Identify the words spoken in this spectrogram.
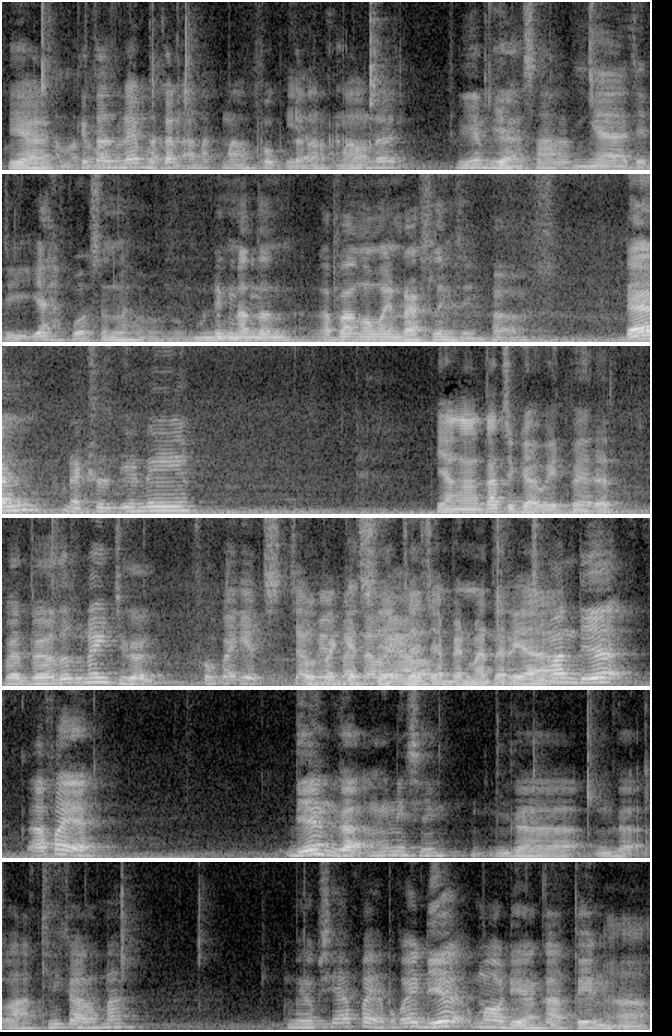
ya sama kita sebenarnya bukan anak bukan Iya. anak malam dia biasa ya jadi ya bosen lah mending nonton apa ngomongin wrestling sih dan Nexus ini yang angkat juga Wade Barrett Wade Barrett tuh sebenarnya juga full package full package material. aja champion material cuman dia apa ya dia nggak ini sih nggak nggak lagi karena mirip siapa ya pokoknya dia mau diangkatin Ah.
